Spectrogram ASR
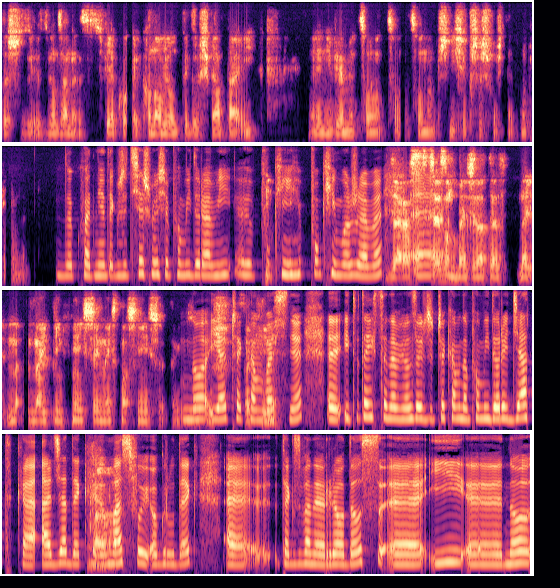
też jest związane z wielką ekonomią tego świata i, nie wiemy, co, co, co nam przyniesie przyszłość tak naprawdę. Dokładnie, także cieszmy się pomidorami, y, póki, póki możemy. Zaraz e... sezon będzie na te naj, najpiękniejsze i najsmaczniejsze. No, ja czekam właśnie. E, I tutaj chcę nawiązać, że czekam na pomidory dziadka, a dziadek a. ma swój ogródek, e, tak zwany Rodos i no,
